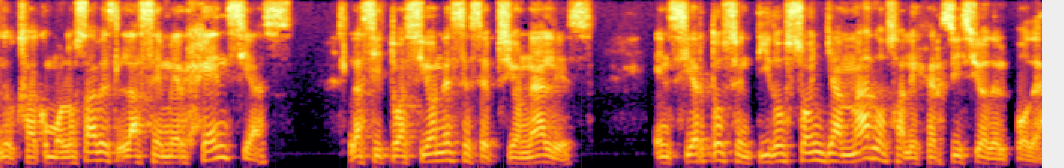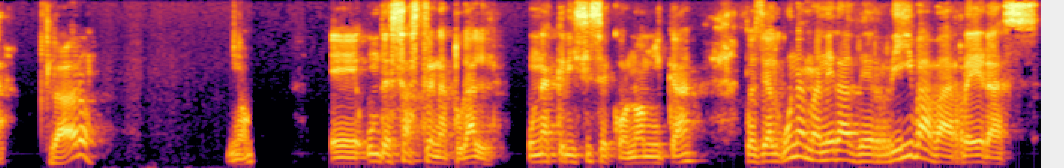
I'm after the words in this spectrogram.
o sea, como lo sabes, las emergencias, las situaciones excepcionales, en cierto sentido, son llamados al ejercicio del poder. Claro. ¿No? Eh, un desastre natural, una crisis económica, pues de alguna manera derriba barreras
